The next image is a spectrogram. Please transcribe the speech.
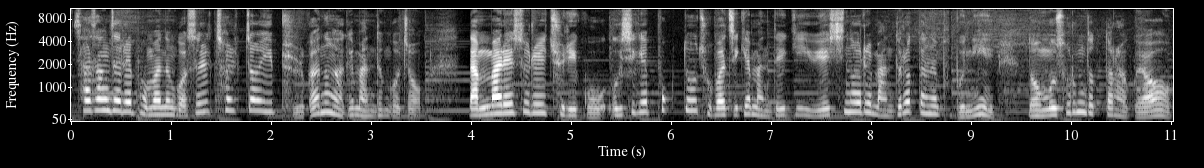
사상제를 범하는 것을 철저히 불가능하게 만든 거죠. 낱말의 수를 줄이고 의식의 폭도 좁아지게 만들기 위해 신어를 만들었다는 부분이 너무 소름 돋더라고요.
